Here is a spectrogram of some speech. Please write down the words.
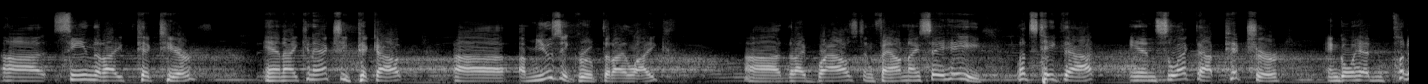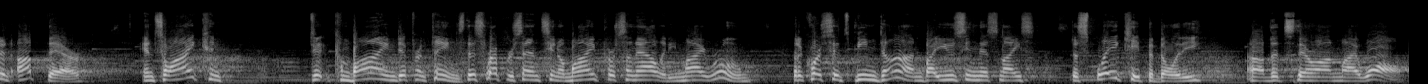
uh, scene that I picked here. And I can actually pick out uh, a music group that I like, uh, that I browsed and found. And I say, hey, let's take that and select that picture and go ahead and put it up there. And so I can combine different things. This represents, you know, my personality, my room. But of course, it's being done by using this nice display capability uh, that's there on my wall.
